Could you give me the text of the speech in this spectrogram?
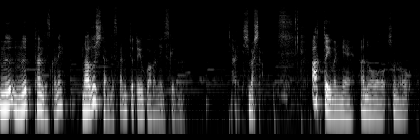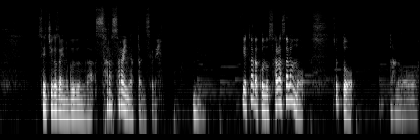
塗ったんですかね。まぶしたんですかね。ちょっとよくわかんないですけども。はいしました。あっという間にねあのその接着剤の部分がサラサラになったんですよね、うん、でただこのサラサラもちょっとあの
